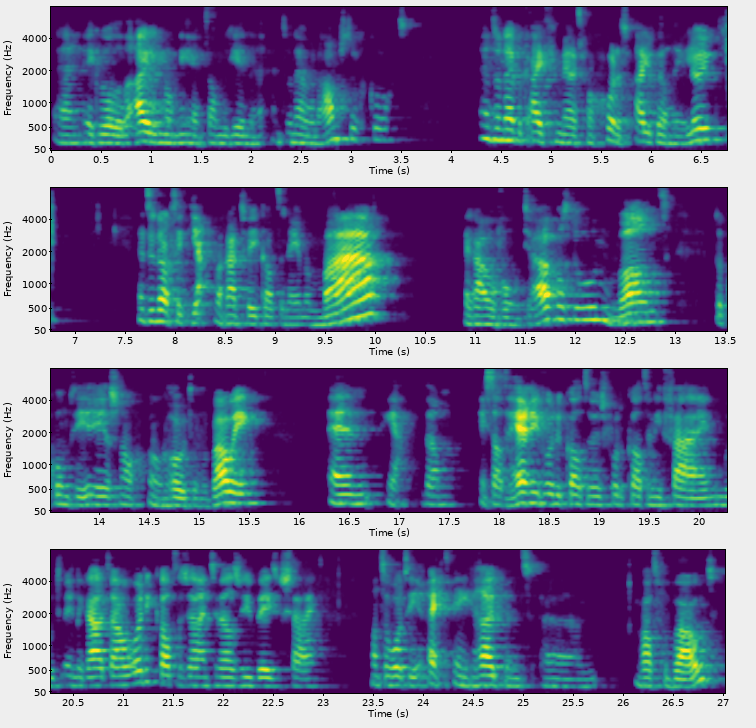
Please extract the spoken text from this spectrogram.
En ik wilde er eigenlijk nog niet echt aan beginnen. En toen hebben we een hamster gekocht. En toen heb ik eigenlijk gemerkt van, goh, dat is eigenlijk wel heel leuk. En toen dacht ik, ja, we gaan twee katten nemen. Maar, dat gaan we volgend jaar pas doen. Want er komt hier eerst nog een grote verbouwing. En ja, dan is dat herrie voor de katten, is voor de katten niet fijn. Moeten we in de gaten houden waar die katten zijn terwijl ze hier bezig zijn. Want er wordt hier echt ingrijpend uh, wat verbouwd.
